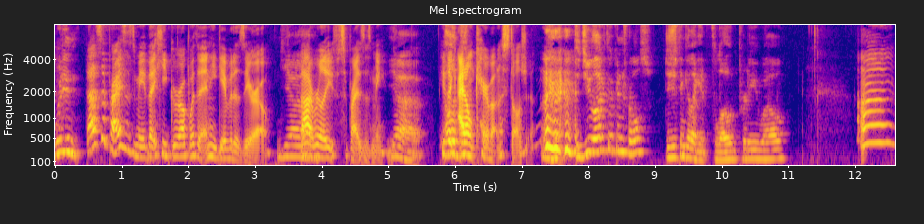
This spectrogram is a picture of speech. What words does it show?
We didn't. that surprises me that he grew up with it and he gave it a zero. Yeah. That really surprises me. Yeah. He's Oh, like, I don't care about nostalgia. Did you like the controls? Did you think it like it flowed pretty well? Um,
